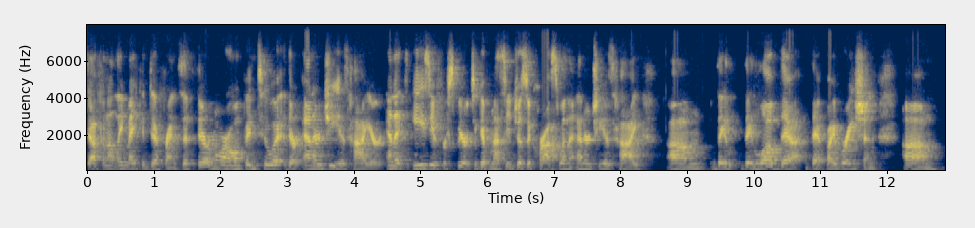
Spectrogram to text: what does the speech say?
definitely make a difference. If they're more open to it, their energy is higher, and it's easier for spirit to get messages across when the energy is high. Um, they they love that that vibration. Um,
